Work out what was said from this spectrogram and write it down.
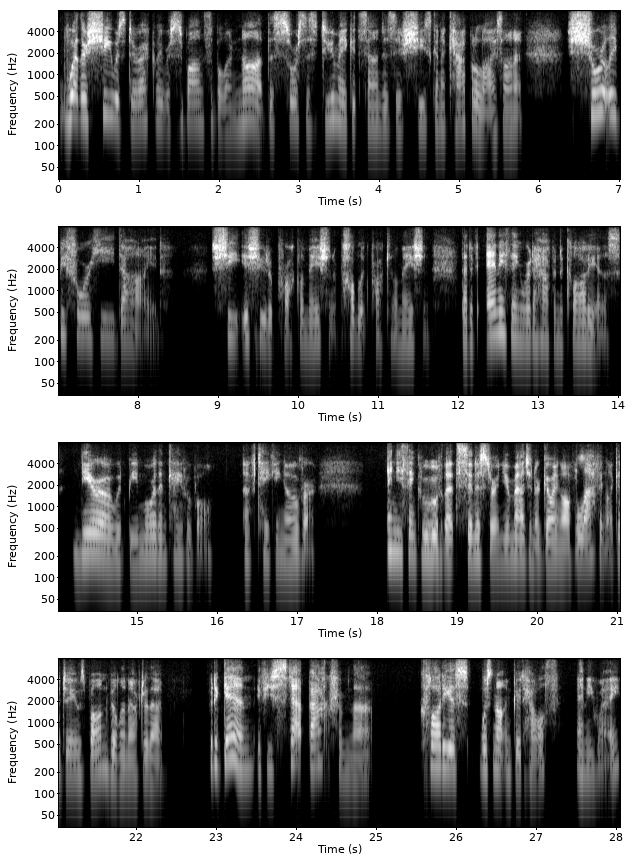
whether she was directly responsible or not, the sources do make it sound as if she's going to capitalize on it. Shortly before he died, she issued a proclamation, a public proclamation, that if anything were to happen to Claudius, Nero would be more than capable of taking over. And you think, ooh, that's sinister. And you imagine her going off laughing like a James Bond villain after that. But again, if you step back from that, Claudius was not in good health anyway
